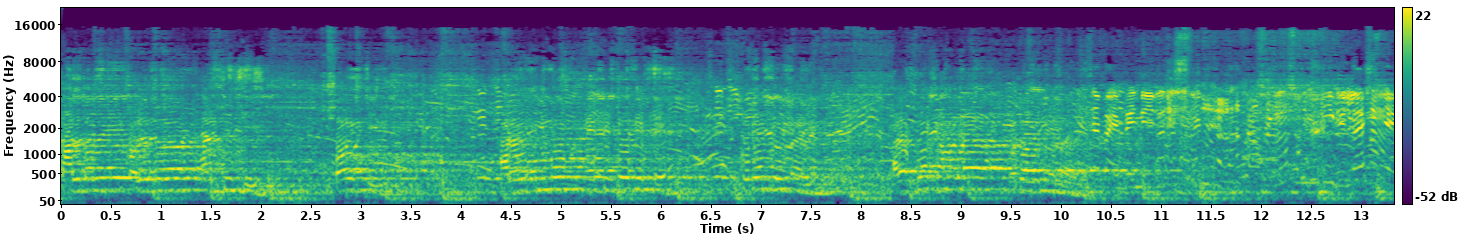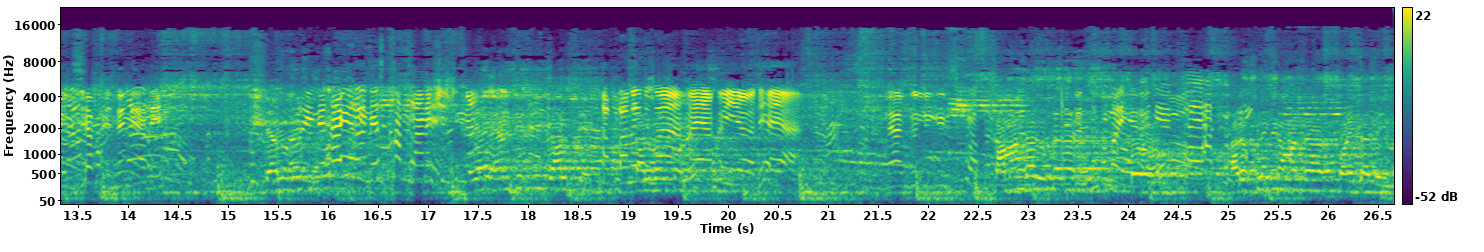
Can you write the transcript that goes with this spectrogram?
তালবাজারে কলেজৰ N C C boys team আৰু ইমো নেতৃত্ব দিছে ষ্টুডেণ্ট টিম আৰু ফ্লেগ কামাণ্ডাৰ তেওঁলোকে এয়া N C C girls team Talbari college commander Uday আৰু ফ্লেগ কামাণ্ডাৰ পইণ্টা টিম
